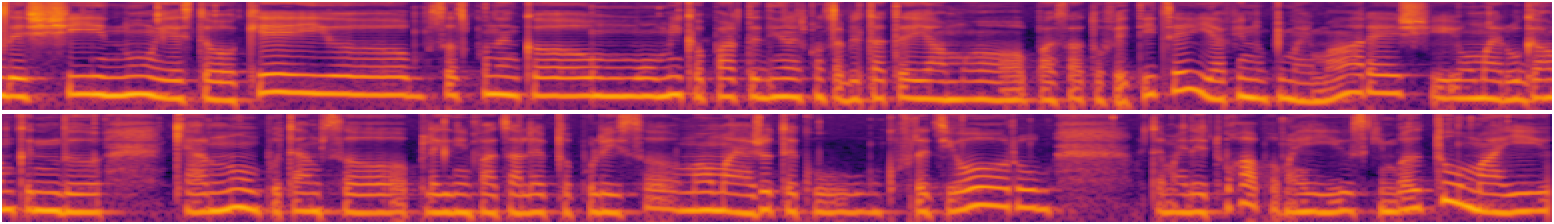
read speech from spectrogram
Deși nu este ok, uh, să spunem că o mică parte din responsabilitate i-am uh, pasat-o fetiței, ea fiind un pic mai mare și o mai rugam când uh, chiar nu puteam să plec din fața laptopului să mă mai ajute cu, cu frățiorul, uite, mai dai tu apă, mai schimbă tu, mai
